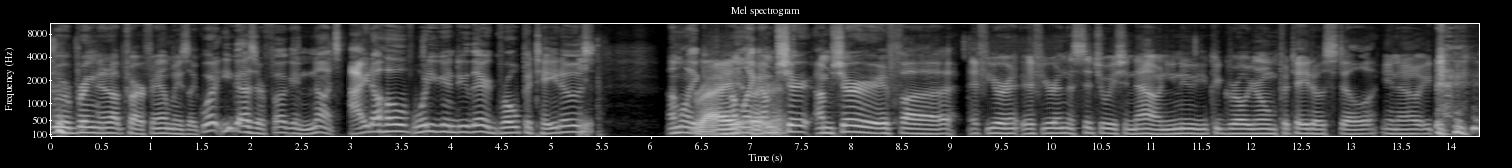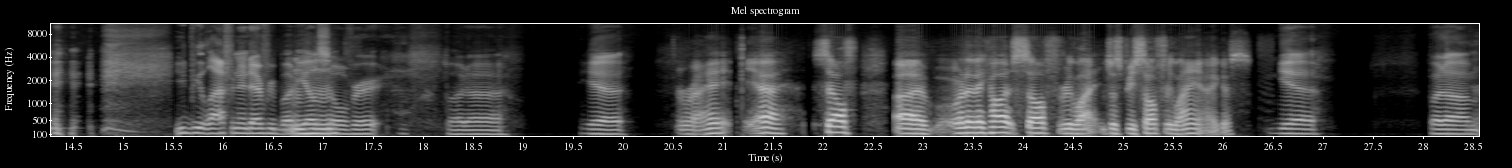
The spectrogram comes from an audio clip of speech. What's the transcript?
we were bringing it up to our families, like, "What? You guys are fucking nuts! Idaho? What are you gonna do there? Grow potatoes?" I'm like, Right, I'm like, right, I'm right. sure, I'm sure if uh if you're if you're in this situation now and you knew you could grow your own potatoes still, you know, you'd, be laughing at everybody else Mhm. over it. But uh, yeah, right? Yeah. Self. Uh, what do they call it? Self reliant. Just be self reliant, I guess. yeah. But um,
